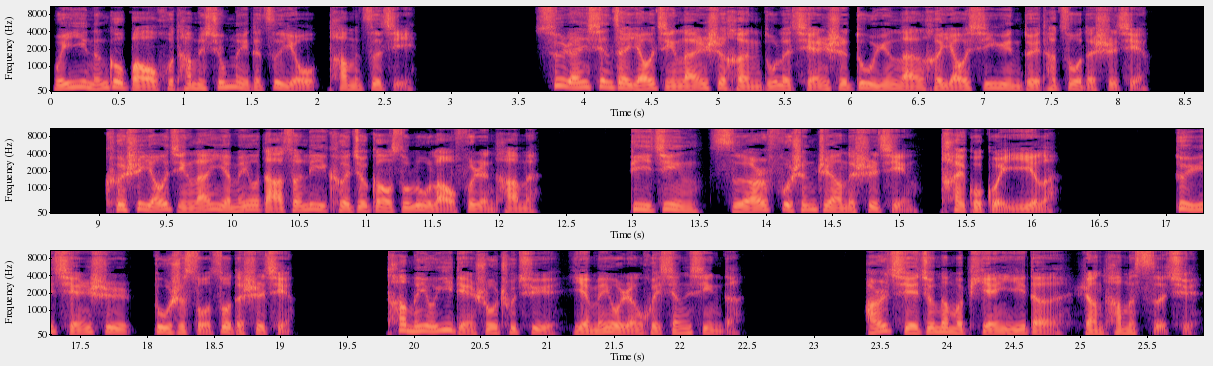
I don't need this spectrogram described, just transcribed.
唯一能够保护他们兄妹的自由，他们自己。虽然现在姚锦兰是狠毒了前世杜云兰和姚希韵对她做的事情，可是姚锦兰也没有打算立刻就告诉陆老夫人他们，毕竟死而复生这样的事情太过诡异了。对于前世杜氏所做的事情，他没有一点说出去，也没有人会相信的。而且就那么便宜的让他们死去，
